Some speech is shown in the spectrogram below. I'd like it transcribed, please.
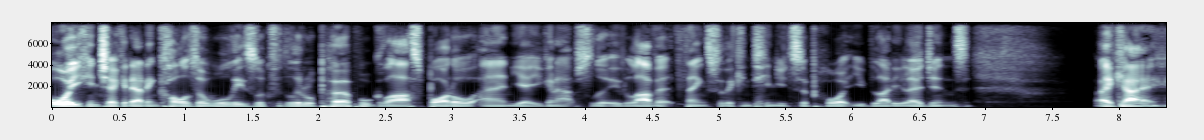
Or you can check it out in Coles or Woolies. Look for the little purple glass bottle. And yeah, you're going to absolutely love it. Thanks for the continued support, you bloody legends. Okay,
